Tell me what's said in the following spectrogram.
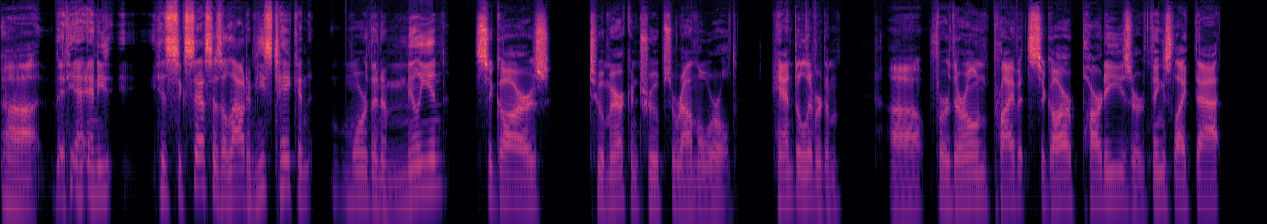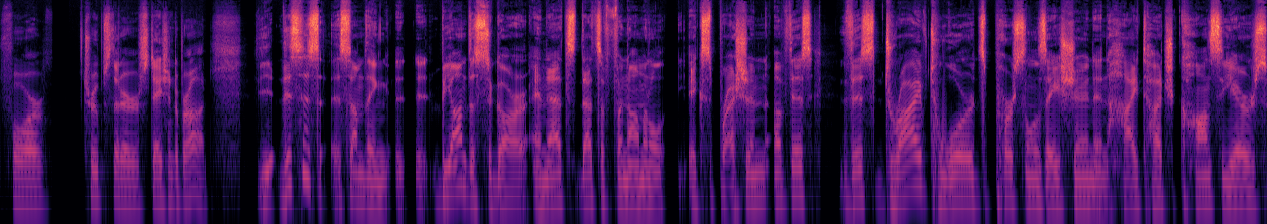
uh, that he, and he, his success has allowed him. He's taken more than a million cigars to American troops around the world, hand delivered them uh, for their own private cigar parties or things like that for troops that are stationed abroad. This is something uh, uh, beyond the cigar, and that's that's a phenomenal expression of this. This drive towards personalization and high touch concierge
